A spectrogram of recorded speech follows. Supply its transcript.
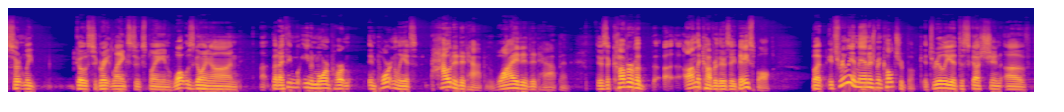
certainly goes to great lengths to explain what was going on. Uh, but I think even more important, importantly, it's how did it happen? Why did it happen? There's a cover of a uh, on the cover. There's a baseball, but it's really a management culture book. It's really a discussion of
